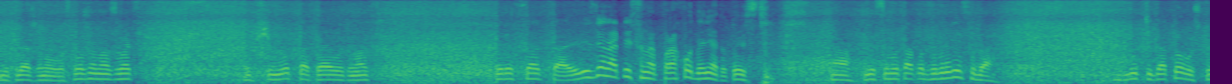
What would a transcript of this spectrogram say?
Не пляжем его сложно назвать. В общем, вот такая вот у нас красота. И везде написано, прохода нету. То есть, а, если вы так вот забрели сюда, будьте готовы, что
